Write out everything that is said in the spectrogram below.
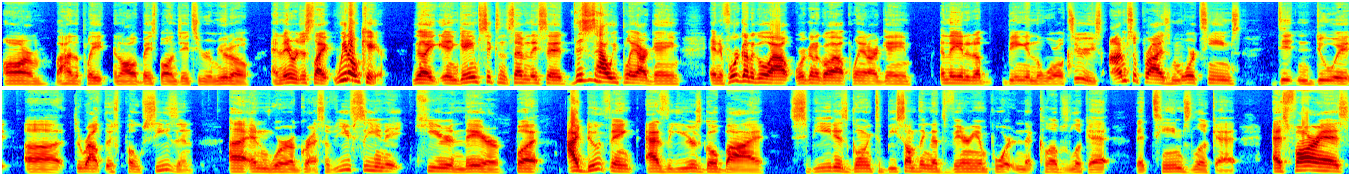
arm behind the plate in all of baseball and JT Realmuto, and they were just like, we don't care. Like in game six and seven, they said this is how we play our game, and if we're gonna go out, we're gonna go out playing our game. And they ended up being in the World Series. I'm surprised more teams didn't do it uh, throughout this postseason uh, and were aggressive. You've seen it here and there, but I do think as the years go by, speed is going to be something that's very important that clubs look at, that teams look at. As far as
